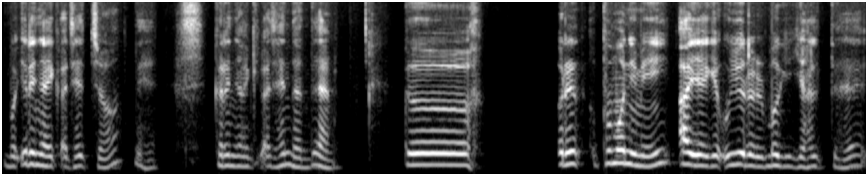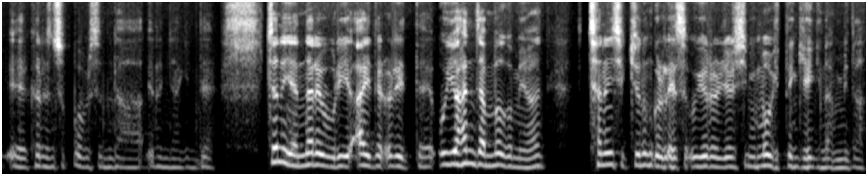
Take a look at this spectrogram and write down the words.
뭐 이런 이야기까지 했죠. 네. 그런 이야기까지 했는데 그 어린 부모님이 아이에게 우유를 먹이게 할때 예, 그런 수법을 쓴다 이런 이야기인데 저는 옛날에 우리 아이들 어릴 때 우유 한 잔 먹으면 천 원씩 주는 걸로 해서 우유를 열심히 먹였던 기억이 납니다.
